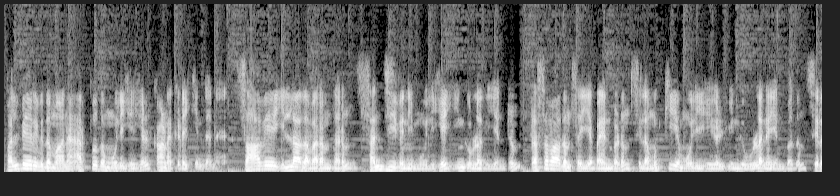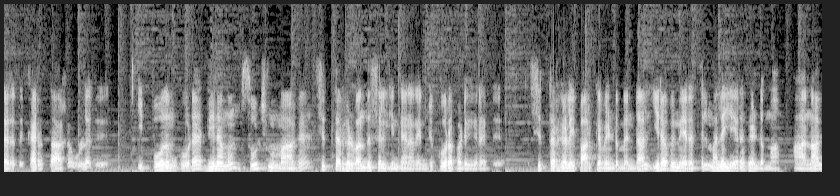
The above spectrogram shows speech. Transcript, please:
பல்வேறு விதமான அற்புத மூலிகைகள் காண கிடைக்கின்றன. சாவே இல்லாத வரம் தரும் சஞ்சீவனி மூலிகை இங்குள்ளது என்றும் பிரசவாதம் செய்ய பயன்படும் சில முக்கிய மூலிகைகள் இங்கு உள்ளன என்பதும் சிலரது கருத்தாக உள்ளது. இப்போதும் கூட தினமும் சூட்சமமாக சித்தர்கள் வந்து செல்கின்றனர் என்று கூறப்படுகிறது. சித்தர்களை பார்க்க வேண்டுமென்றால் இரவு நேரத்தில் மலை ஏற வேண்டுமாம் ஆனால்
